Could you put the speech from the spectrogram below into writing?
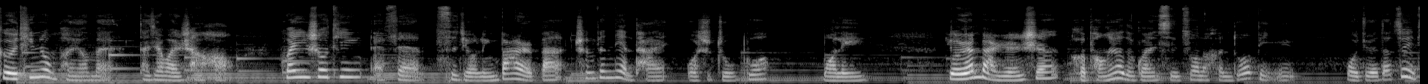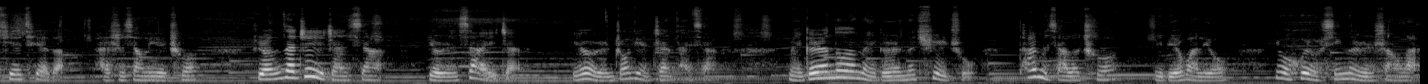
各位听众朋友们，大家晚上好，欢迎收听 FM 四九零八二八春分电台，我是主播莫林。有人把人生和朋友的关系做了很多比喻，我觉得最贴切的还是像列车，有人在这一站下，有人下一站，也有人终点站才下，每个人都有每个人的去处，他们下了车，你别挽留。因为会有新的人上来，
